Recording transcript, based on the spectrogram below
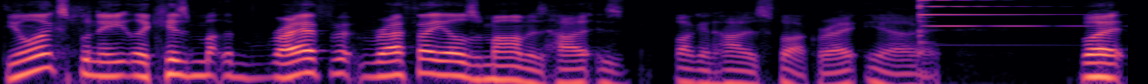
the only explanation like his Rafael's mom is hot is fucking hot as fuck, right? Yeah. okay. But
